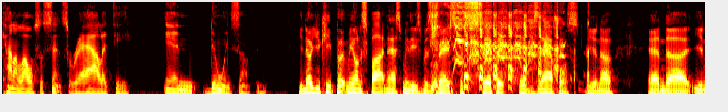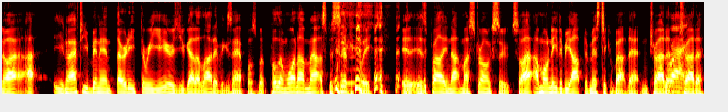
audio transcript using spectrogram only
kind of lost a sense of reality in doing something. You know, you keep putting me on the spot and asking me these very specific examples. You know, and uh, you know, I, I, you know, after you've been in 33 years, you got a lot of examples, but pulling one of them out specifically is, is, probably not my strong suit. So I, am gonna need to be optimistic about that and try to right. try to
